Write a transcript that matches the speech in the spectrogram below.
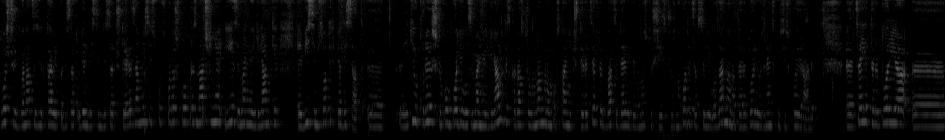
площею 12 гектарів 51,84 землі сільськогосподарського призначення і земельної ділянки е, 8 сотих 50, е, е, які утворили шляхом поділу земельної ділянки з кадастровим номером останні 4 цифри 2996, що знаходиться в селі Озерна на території Озернської сільської ради. Е, Це є територія е,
